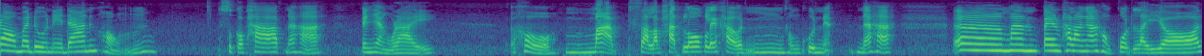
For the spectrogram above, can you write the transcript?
เรามาดูในด้านของสุขภาพนะคะ เป็นอย่างไรโอ้โหมาสารพัดโลกเลยค่ะอของคุณเนี่ยนะคะเออมันเป็นพลังงานของกรดไหลย้อน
